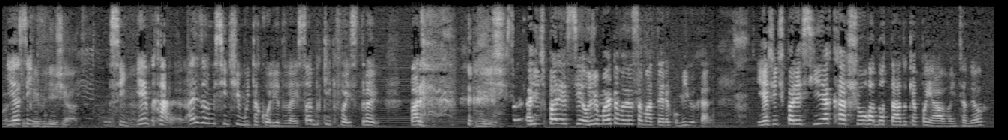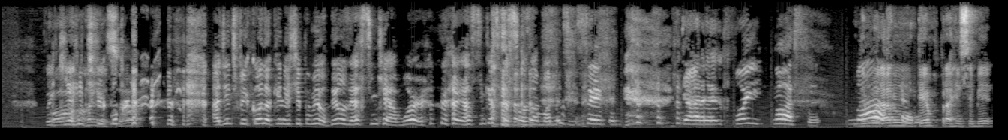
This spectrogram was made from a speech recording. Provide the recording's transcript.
Olha e assim. privilegiado. Sim, é. e, cara, aí eu me senti muito acolhido, velho. Sabe o que, que foi estranho? Pare... a gente parecia. O Gilmar tá fazendo essa matéria comigo, cara. E a gente parecia cachorro adotado que apanhava, entendeu? Porque oh, a gente ficou. a gente ficou naquele tipo, meu Deus, é assim que é amor? É assim que as pessoas amadas se sentem. Cara, foi. Nossa, Demoraram um tempo para receber,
